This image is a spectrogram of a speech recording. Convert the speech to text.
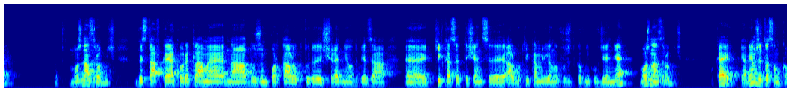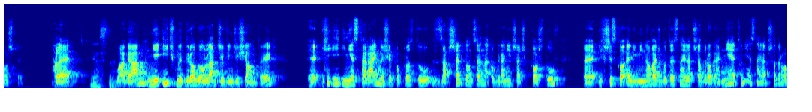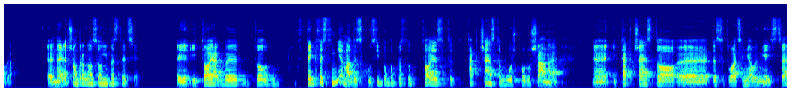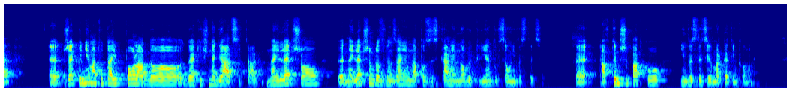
można zrobić wystawkę jako reklamę na dużym portalu, który średnio odwiedza e, kilkaset tysięcy albo kilka milionów użytkowników dziennie, można zrobić. Okej, okay, ja wiem, że to są koszty, ale Jasne. błagam, nie idźmy drogą lat 90. E, I, i nie starajmy się po prostu za wszelką cenę ograniczać kosztów e, i wszystko eliminować, bo to jest najlepsza droga. Nie, to nie jest najlepsza droga. Najlepszą drogą są inwestycje. I to jakby to w tej kwestii nie ma dyskusji, bo po prostu to jest tak często było już poruszane e, i tak często e, te sytuacje miały miejsce, e, że jakby nie ma tutaj pola do, do jakiejś negacji. Tak? Najlepszą, najlepszym rozwiązaniem na pozyskanie nowych klientów są inwestycje, a w tym przypadku inwestycje w marketing online.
